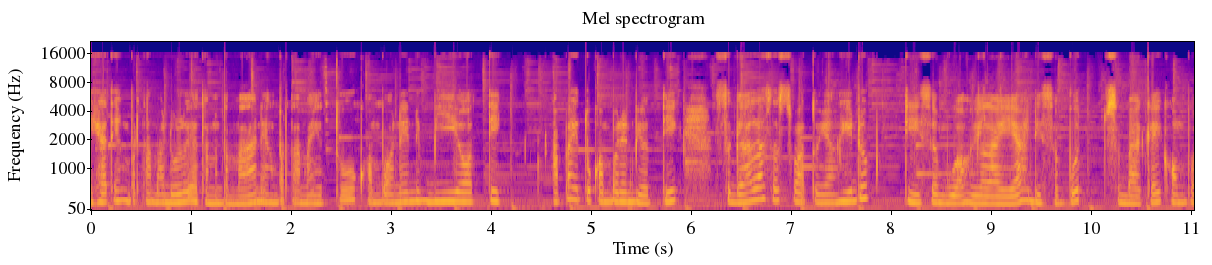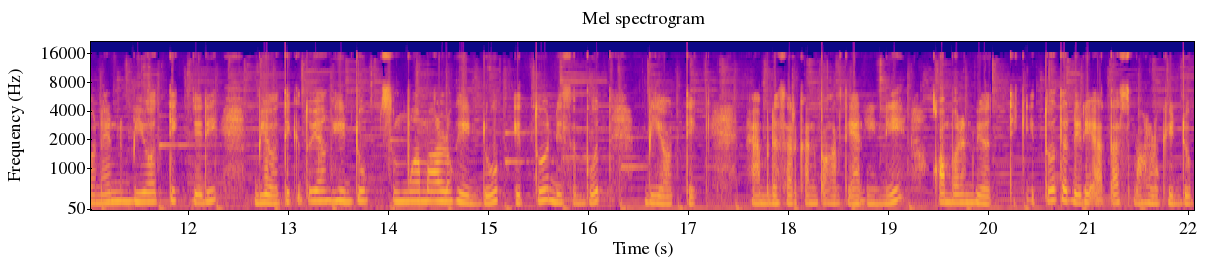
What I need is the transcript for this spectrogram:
Lihat yang pertama dulu ya teman-teman. Yang pertama itu komponen biotik. Apa itu komponen biotik? Segala sesuatu yang hidup di sebuah wilayah disebut sebagai komponen biotik. Jadi biotik itu yang hidup, semua makhluk hidup itu disebut biotik. Nah, berdasarkan pengertian ini, komponen biotik itu terdiri atas makhluk hidup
